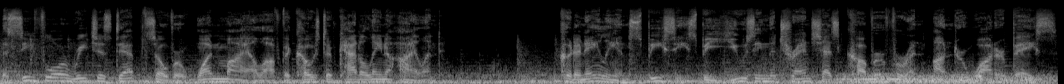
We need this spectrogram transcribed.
The seafloor reaches depths over one mile off the coast of Catalina Island. Could an alien species be using the trench as cover for an underwater base?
